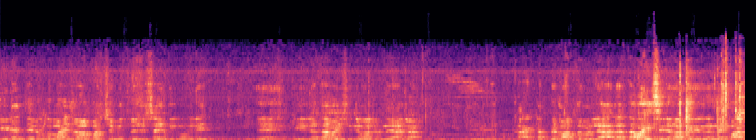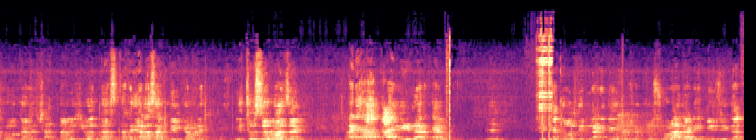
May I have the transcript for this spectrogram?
केड्यातले लोक माझे जवळपासचे मित्र जे साहित्यिक म्हणले की लताबाई सिनेमा करणे आला काय टप्पे मारतो म्हणले? तेव्हा लताबाई सिनेमा करीन नाही. माडगुळकर शांतावे जिवंत असताना याला सांगतील का म्हणे? इथून सुरुवात झाली. आणि हा काय लिहिणार काय म्हणजे ठीक आहे दोन तीन गाणी काही लिहू शकतो. सोळा गाणी म्युझिकल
